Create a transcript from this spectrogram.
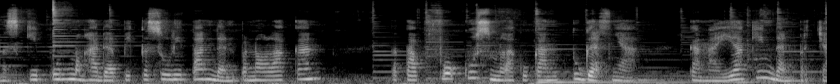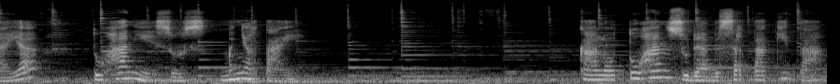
Meskipun menghadapi kesulitan dan penolakan, tetap fokus melakukan tugasnya karena yakin dan percaya Tuhan Yesus menyertai. Kalau Tuhan sudah beserta kita,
